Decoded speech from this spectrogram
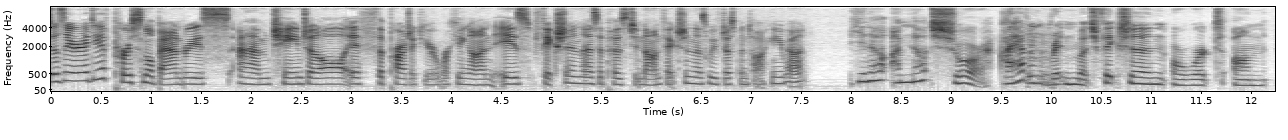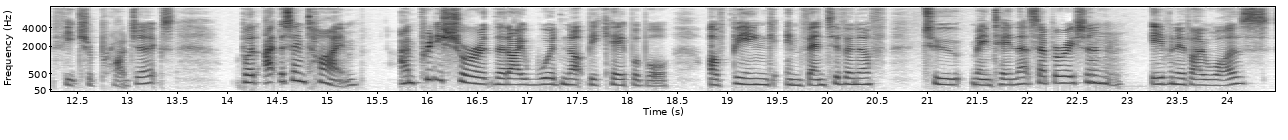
Does your idea of personal boundaries um, change at all if the project you're working on is fiction as opposed to nonfiction, as we've just been talking about? You know, I'm not sure. I haven't written much fiction or worked on feature projects, but at the same time, I'm pretty sure that I would not be capable of being inventive enough to maintain that separation, even if I was,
